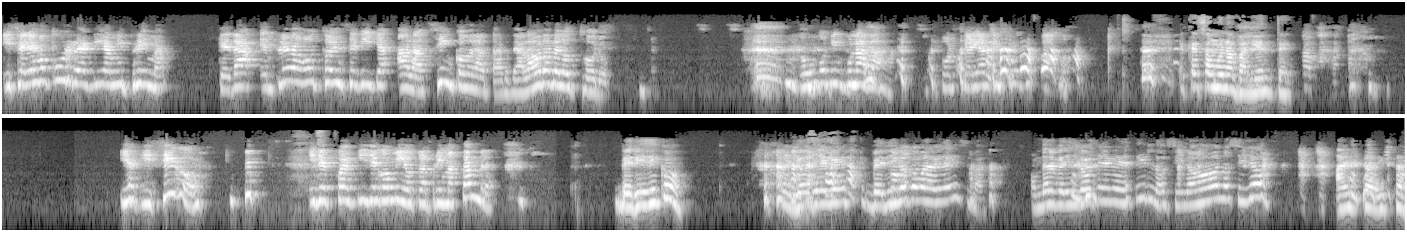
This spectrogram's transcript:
Y se les ocurre aquí a mi prima que da en pleno agosto en Sevilla a las 5 de la tarde, a la hora de los toros. No hubo ninguna baja, por si hay alguien preocupado. Es que somos unas valientes. Y aquí sigo. Y después aquí llegó mi otra prima Sandra. ¿Verídico? Yo llegué, verídico como la vida misma. Hombre, el verídico tiene que decirlo, si no, no soy yo. Ahí está, ahí está.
